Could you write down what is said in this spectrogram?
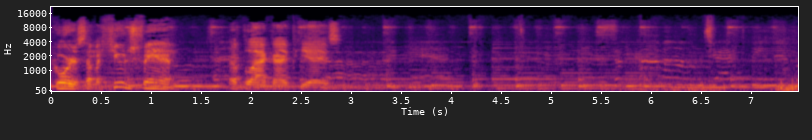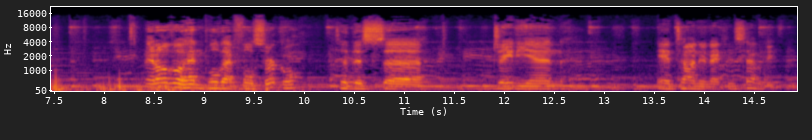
Gorgeous. I'm a huge fan of black IPAs. And I'll go ahead and pull that full circle to this uh, JDN Antonio 1970.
